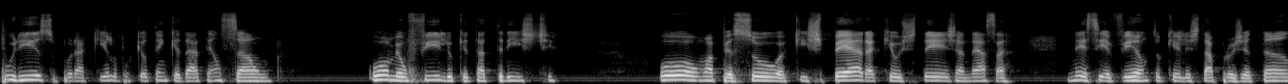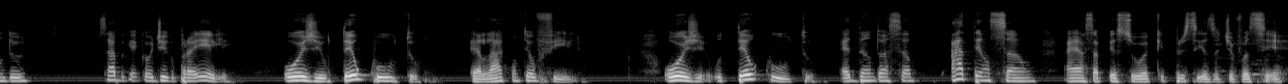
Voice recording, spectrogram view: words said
Por isso, por aquilo, porque eu tenho que dar atenção ou meu filho que está triste, ou uma pessoa que espera que eu esteja nessa, nesse evento que ele está projetando. Sabe o que, é que eu digo para ele? Hoje o teu culto é lá com teu filho. Hoje o teu culto é dando essa atenção a essa pessoa que precisa de você.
